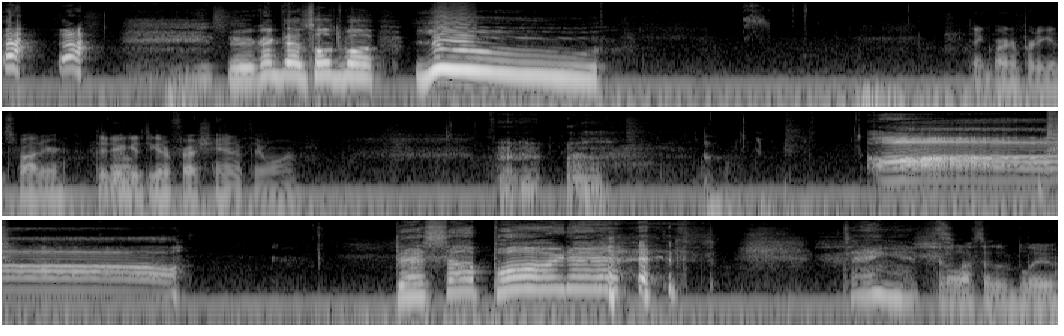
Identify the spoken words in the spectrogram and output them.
Crank that soldier boy. You. I think we're in a pretty good spot here. They do Oh. get to get a fresh hand if they want. Oh! Disappointed! Dang it. Should have left it with blue.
